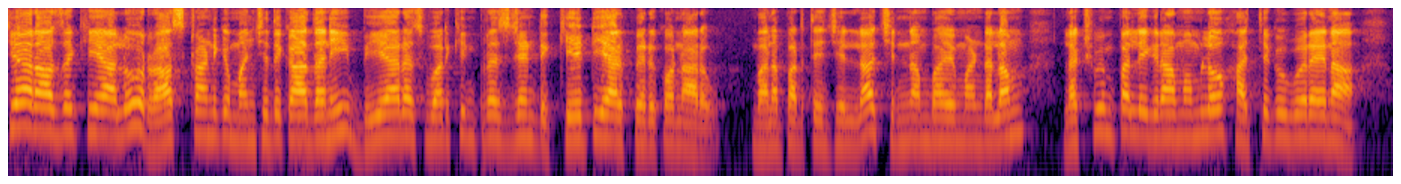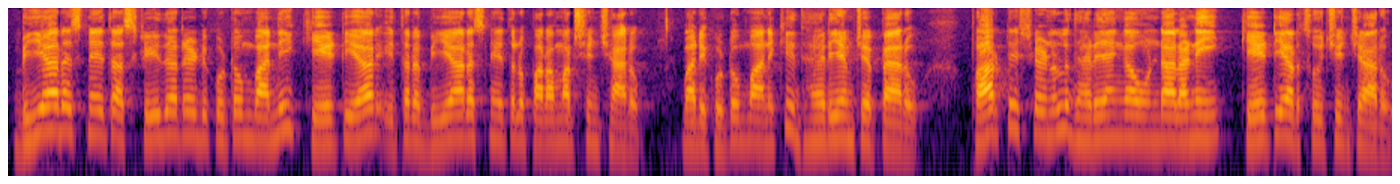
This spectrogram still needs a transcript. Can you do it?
హత్య రాజకీయాలు రాష్ట్రానికి మంచిది కాదని బీఆర్ఎస్ వర్కింగ్ ప్రెసిడెంట్ కేటీఆర్ పేర్కొన్నారు. వనపర్తి జిల్లా చిన్నంబాయి మండలం లక్ష్మీపల్లి గ్రామంలో హత్యకు గురైన బీఆర్ఎస్ నేత శ్రీధర్ రెడ్డి కుటుంబాన్ని కేటీఆర్ ఇతర బీఆర్ఎస్ నేతలు పరామర్శించారు. వారి కుటుంబానికి ధైర్యం చెప్పారు. పార్టీ శ్రేణులు ధైర్యంగా ఉండాలని కేటీఆర్ సూచించారు.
